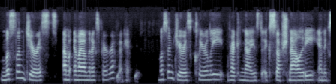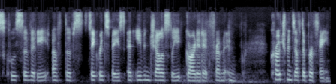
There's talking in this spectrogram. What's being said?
Muslim jurists, am, am I on the next paragraph? Okay. Muslim jurists clearly recognized the exceptionality and exclusivity of the sacred space and even jealously guarded it from the encroachments of the profane.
